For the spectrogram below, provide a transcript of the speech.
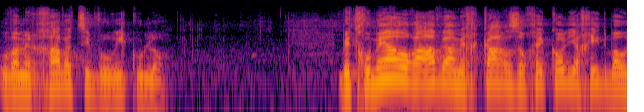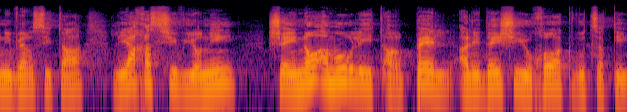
ובמרחב הציבורי כולו. בתחומי ההוראה והמחקר זוכה כל יחיד באוניברסיטה ליחס שוויוני שאינו אמור להתערפל על ידי שיוכו הקבוצתי.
